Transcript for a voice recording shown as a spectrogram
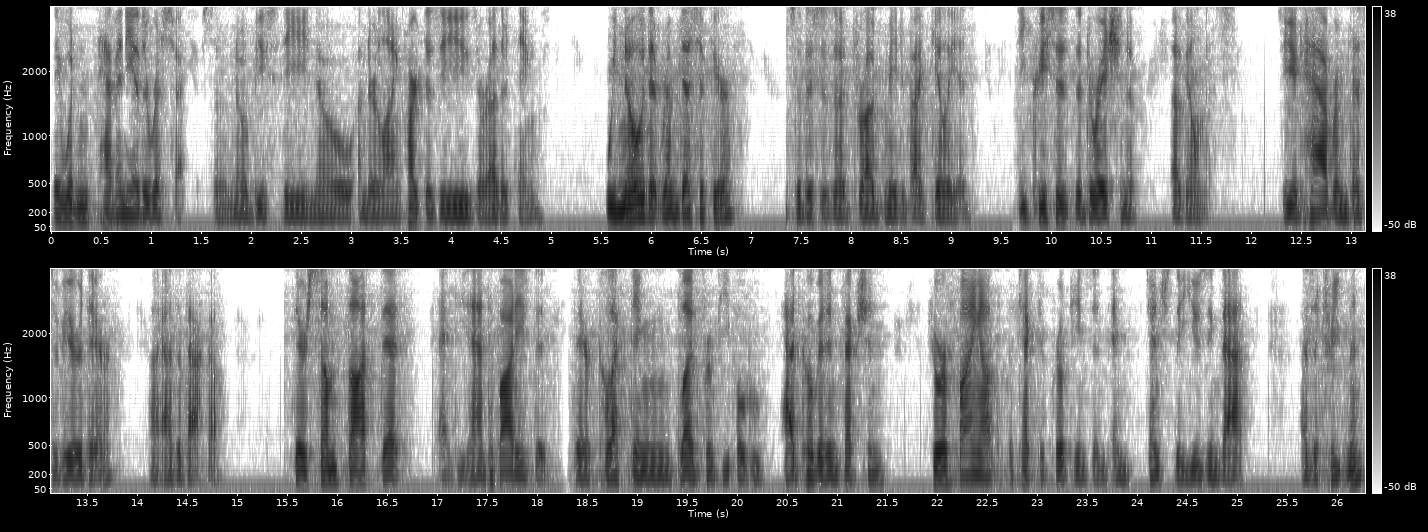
They wouldn't have any other risk factors. So, no obesity, no underlying heart disease, or other things. We know that remdesivir so this is a drug made by Gilead, decreases the duration of, of illness. So you'd have remdesivir there uh, as a backup. There's some thought that these antibodies that they're collecting blood from people who had COVID infection, purifying out the protective proteins and, and potentially using that as a treatment.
